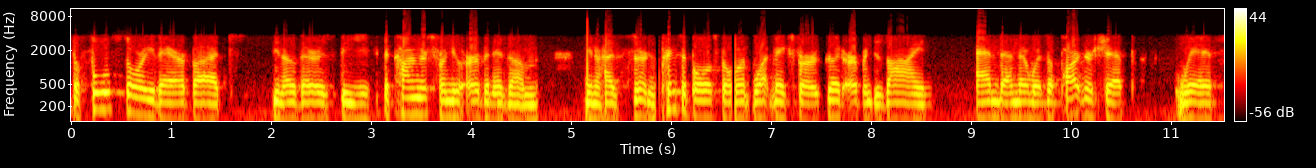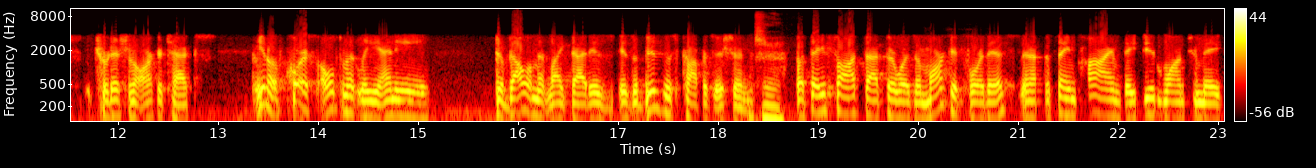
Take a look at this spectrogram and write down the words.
the full story there, but you know, there's the the Congress for New Urbanism. You know, has certain principles for what, what makes for good urban design, and then there was a partnership with traditional architects. You know, of course, ultimately any development like that is is a business proposition. Sure. But they thought that there was a market for this, and at the same time, they did want to make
